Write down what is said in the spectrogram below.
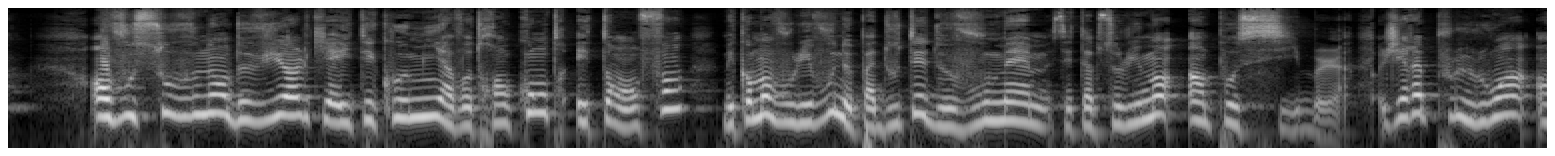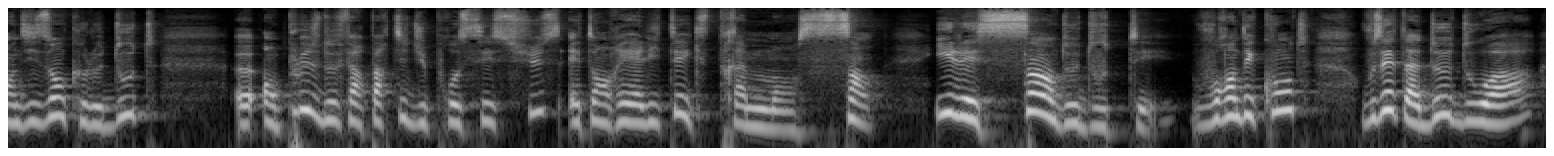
en vous souvenant de viol qui a été commis à votre rencontre étant enfant, mais comment voulez-vous ne pas douter de vous-même? C'est absolument impossible. J'irai plus loin en disant que le doute, euh, en plus de faire partie du processus, est en réalité extrêmement sain. Il est sain de douter. Vous vous rendez compte? Vous êtes à deux doigts,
